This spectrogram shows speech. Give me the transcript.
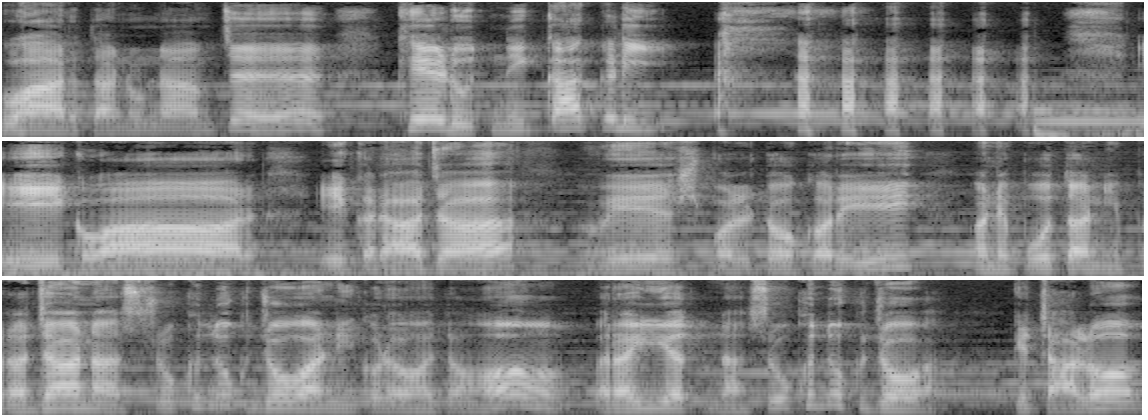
વાર્તાનું નામ છે ખેડૂતની કાકડી. એકવાર એક રાજા વેશ પલટો કરી અને પોતાની પ્રજાના સુખ દુઃખ જોવા નીકળ્યો હતો. હો, રૈયતના સુખ દુઃખ જોવા. કે ચાલો,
